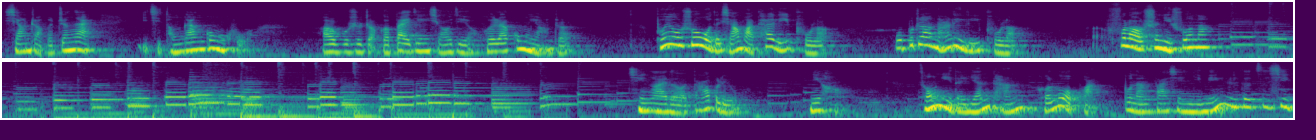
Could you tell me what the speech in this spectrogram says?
想找个真爱，一起同甘共苦，而不是找个拜金小姐回来供养着。朋友说我的想法太离谱了，我不知道哪里离谱了。傅老师，你说呢？爱的 W，你好。从你的言谈和落款，不难发现你明日的自信。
